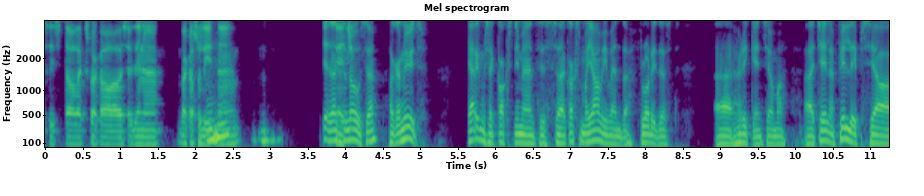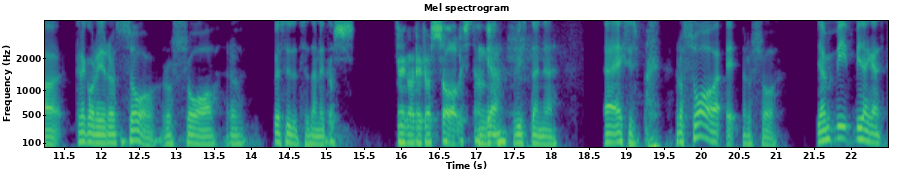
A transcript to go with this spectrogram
siis ta oleks väga selline, väga soliidne mm. -hmm. ja täitsa nõus jah, aga nüüd järgmised kaks nime on siis äh, kaks Miami venda Floridast äh,, Hurricanesi oma äh,, Jalen Phillips ja Gregory Rousseau, Rousseau, kuidas sa ütled seda nüüd Ross,? Gregory Rousseau vist ongi. jah, vist on jah äh,, ehk siis Rousseau eh,, Rousseau ja mida iganes,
